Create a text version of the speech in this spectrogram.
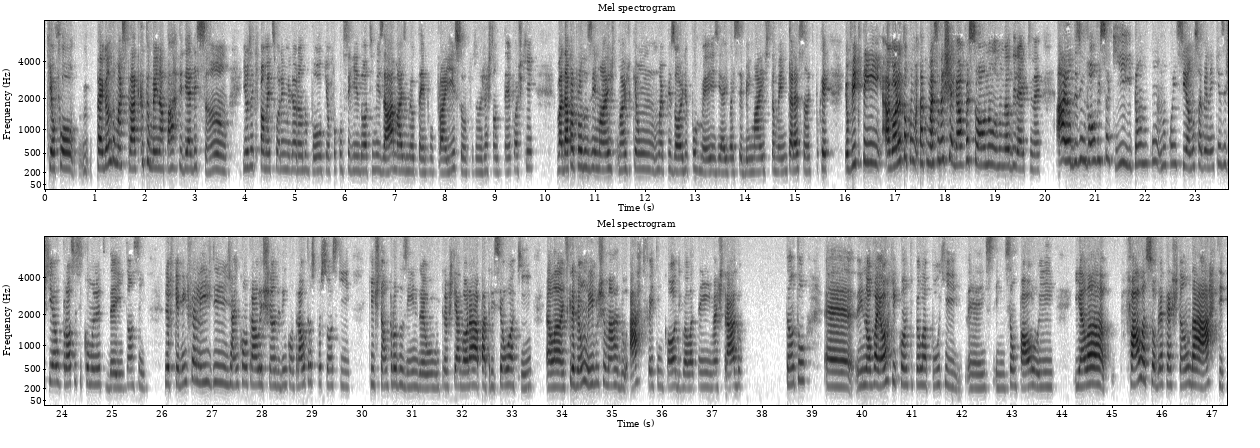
que eu for pegando mais prática também na parte de edição e os equipamentos forem melhorando um pouco, eu for conseguindo otimizar mais o meu tempo para isso, fazendo gestão de tempo, acho que vai dar para produzir mais, mais do que um, um, episódio por mês, e aí vai ser bem mais também interessante, porque eu vi que tem. Agora tô, tá começando a chegar o pessoal no, no meu direct, né? Ah, eu desenvolvo isso aqui, então não, não conhecia, não sabia nem que existia o Process Community Day. Então, assim, eu fiquei bem feliz de já encontrar o Alexandre, de encontrar outras pessoas que, que estão produzindo. Eu entrevistei agora a Patrícia Joaquim, ela escreveu um livro chamado Arte Feita em Código, ela tem mestrado tanto é, em Nova York quanto pela PUC é, em, em, São Paulo, e, e ela fala sobre a questão da arte,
